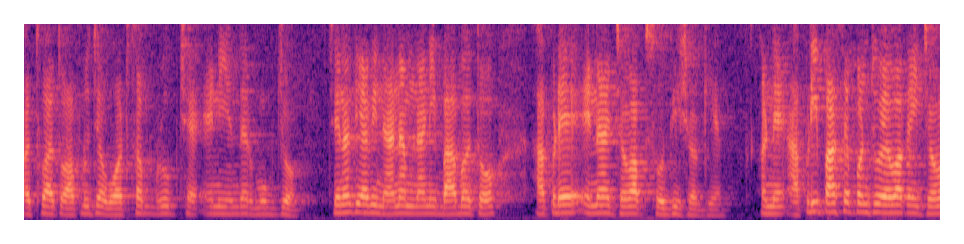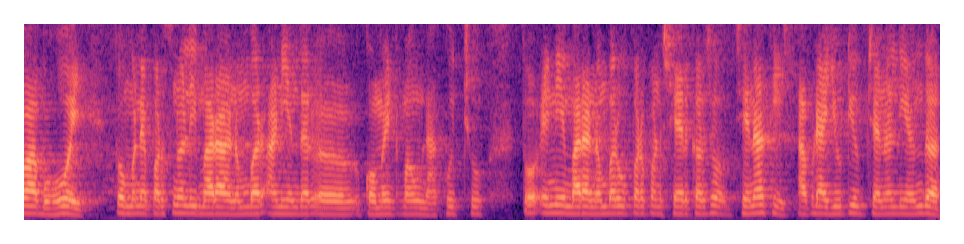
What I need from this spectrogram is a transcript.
અથવા તો આપણું જે વોટ્સઅપ ગ્રુપ છે એની અંદર મૂકજો. જેનાથી આવી નાનામાં નાની બાબતો આપણે એના જવાબ શોધી શકીએ. અને આપણી પાસે પણ જો એવા કંઈ જવાબ હોય, તો મને પર્સનલી મારા નંબર આની અંદર કોમેન્ટમાં હું નાખું જ છું. તો એની મારા નંબર ઉપર પણ શેર કરજો. જેનાથી આપણે આ યુટ્યુબ ચેનલની અંદર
